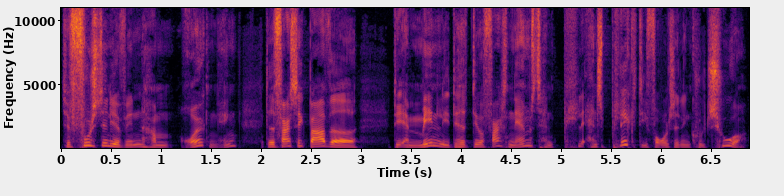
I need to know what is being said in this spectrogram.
Til fuldstændig at vende ham ryggen. Ikke? Det havde faktisk ikke bare været det almindelige, det, havde, det var faktisk nærmest hans, hans pligt i forhold til den kultur,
